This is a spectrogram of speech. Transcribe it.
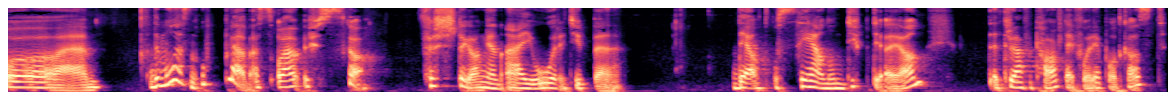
Og eh, det må nesten oppleves. Og jeg husker første gangen jeg gjorde type det at å se noen dypt i øynene det tror jeg fortalte i forrige podkast,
